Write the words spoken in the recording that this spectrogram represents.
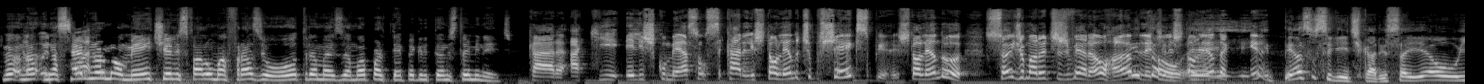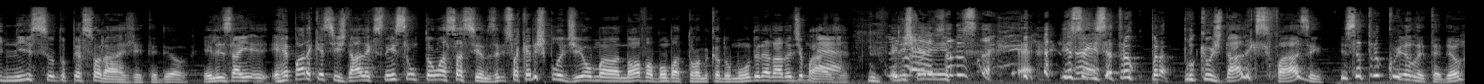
Na, na- na série, normalmente, eles falam uma frase ou outra, mas a maior parte do tempo é gritando Exterminate. Cara, aqui eles começam. Cara, eles estão lendo tipo Shakespeare. Eles estão lendo Sonho de uma Noite de Verão, Hamlet. eles estão é, lendo e- aqui. e pensa o seguinte, cara, isso aí é o início do personagem, entendeu? Eles aí. Repara que esses Daleks nem são tão assassinos, eles só querem explodir uma nova bomba atômica no mundo e não é nada demais. É. né? Eles É, querem. não sei. Isso, isso é tranquilo. Pro que os Daleks fazem, isso é tranquilo, entendeu?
